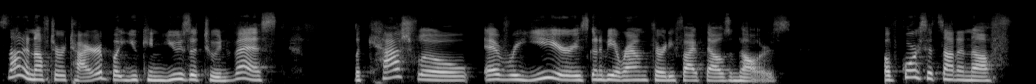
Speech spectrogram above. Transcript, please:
is not enough to retire, but you can use it to invest, the cash flow every year is going to be around $35,000. Of course, it's not enough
